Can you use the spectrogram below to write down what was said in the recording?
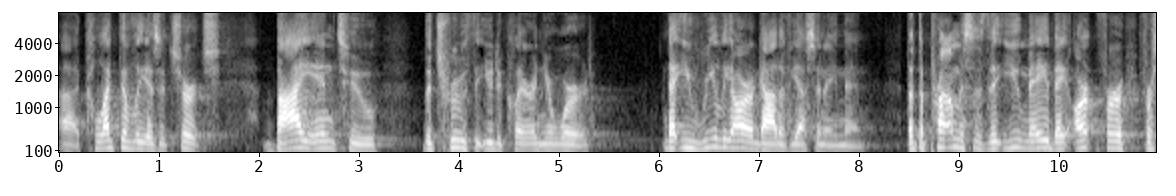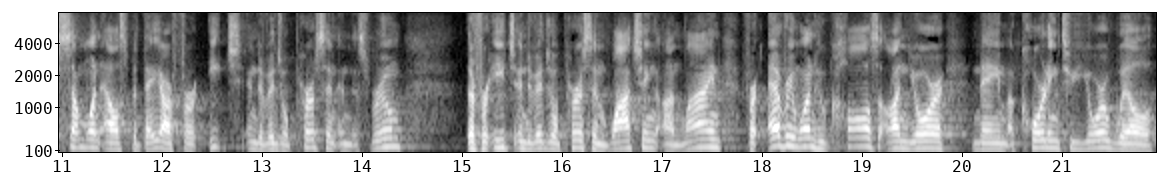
uh, collectively as a church buy into the truth that you declare in your word. That you really are a God of yes and amen. That the promises that you made, they aren't for, for someone else, but they are for each individual person in this room. They're for each individual person watching online, for everyone who calls on your name according to your will.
